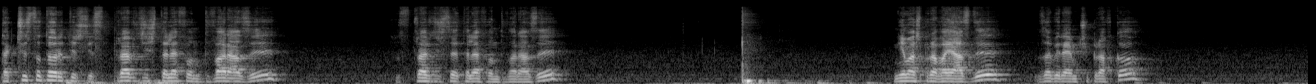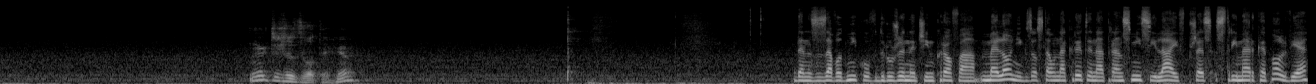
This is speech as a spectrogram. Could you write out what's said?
tak czysto teoretycznie sprawdzisz telefon dwa razy. Sprawdzisz sobie telefon dwa razy. Nie masz prawa jazdy. Zabierałem ci prawko. No 10 złotych, nie? Jeden z zawodników drużyny Cinkrofa, Melonik, został nakryty na transmisji live przez streamerkę Polwie,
